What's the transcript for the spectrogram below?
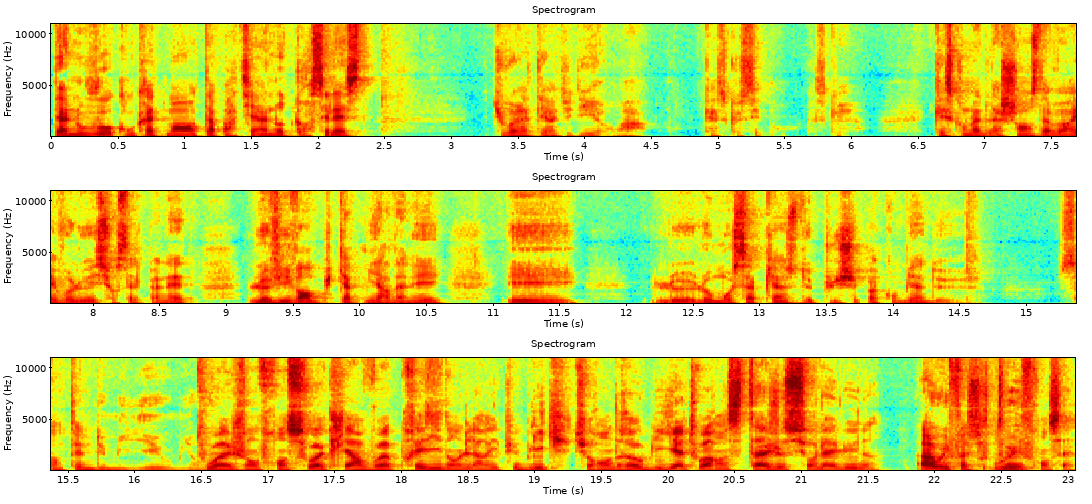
Tu es à nouveau, concrètement, tu appartiens à un autre corps céleste. Tu vois la Terre et tu dis, waouh, Qu'est-ce que c'est beau Qu'est-ce qu'on a de la chance d'avoir évolué sur cette planète, le vivant depuis 4 milliards d'années et l'Homo sapiens depuis je sais pas combien de centaines de milliers ou millions. Toi, Jean-François Clairvoy, président de la République, tu rendrais obligatoire un stage sur la Lune ah oui, facile. tous les Français.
